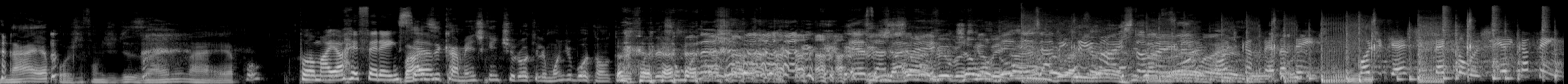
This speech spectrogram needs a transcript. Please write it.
né? Na Apple, gente tá falando de design na Apple. Pô, a maior referência. Basicamente, quem tirou aquele monte de botão do telefone deixou um botão. Exatamente. Já mudou. Ele já nem tem mais Já também, né? mais. Pode Café da TI. Podcast Tecnologia e Cafeína.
